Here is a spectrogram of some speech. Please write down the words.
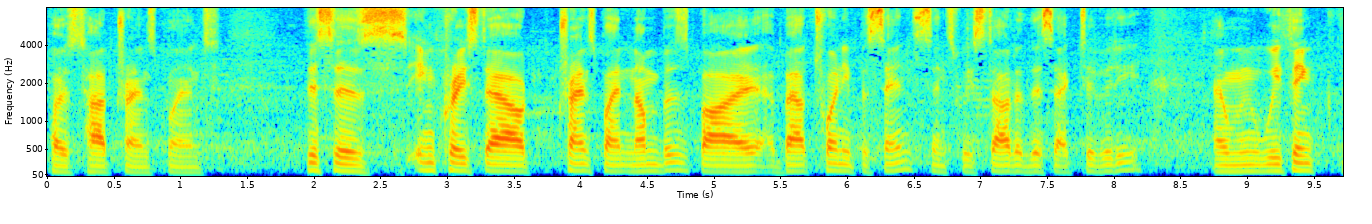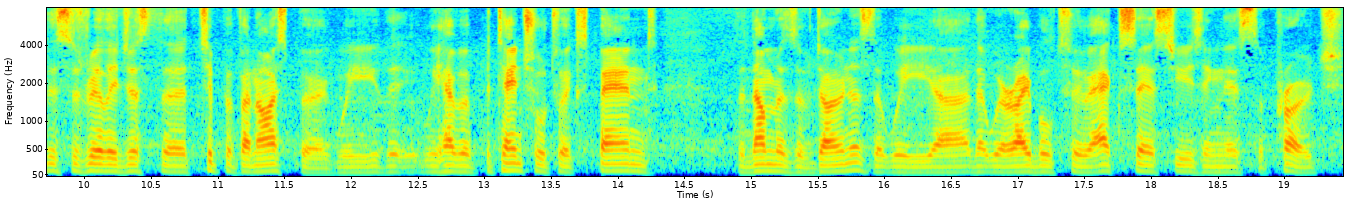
post heart transplant. This has increased our transplant numbers by about 20% since we started this activity. And we think this is really just the tip of an iceberg. We, the, we have a potential to expand the numbers of donors that, we, uh, that we're able to access using this approach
